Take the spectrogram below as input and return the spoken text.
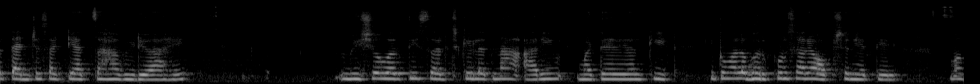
तर त्यांच्यासाठी आजचा हा व्हिडिओ आहे. मिशोवरती सर्च केलं ना आरी मटेरियल किट की तुम्हाला भरपूर सारे ऑप्शन येतील. मग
